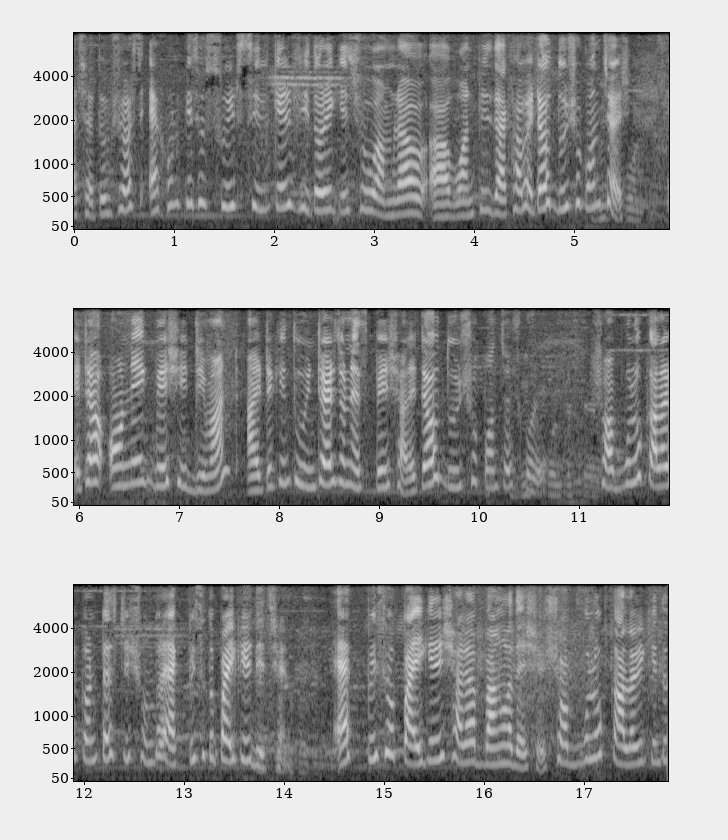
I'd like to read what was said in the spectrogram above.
আচ্ছা তো ভিউয়ার্স এখন কিছু সুইট সিল্কের ভিতরে কিছু আমরা ওয়ান পিস দেখাবো। এটাও দুশো পঞ্চাশ। এটা অনেক বেশি ডিমান্ড আর এটা কিন্তু উইন্টারের জন্য স্পেশাল এটাও দুশো পঞ্চাশ করে। সবগুলো কালার কন্ট্রাস্টই সুন্দর। এক পিসও তো পাইকারি দিচ্ছেন। এক পিসও পাইকারি সারা বাংলাদেশে। সবগুলো কালারই কিন্তু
